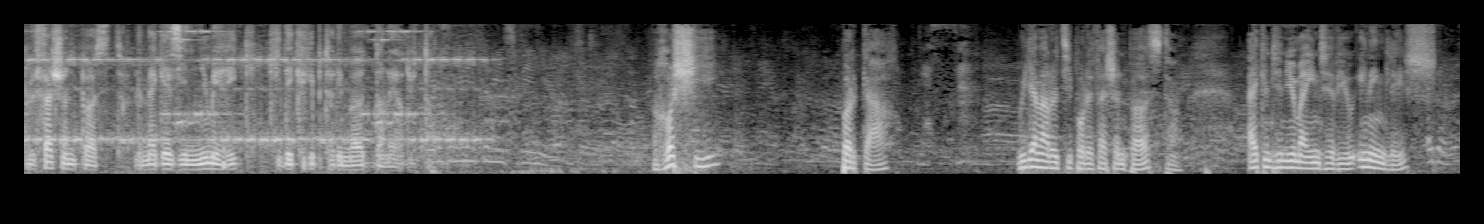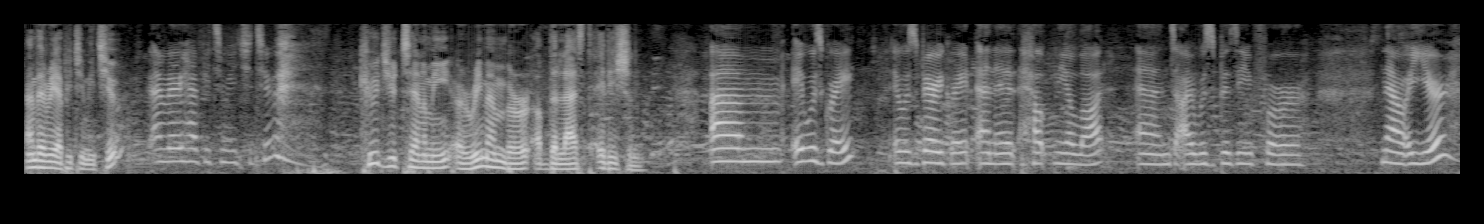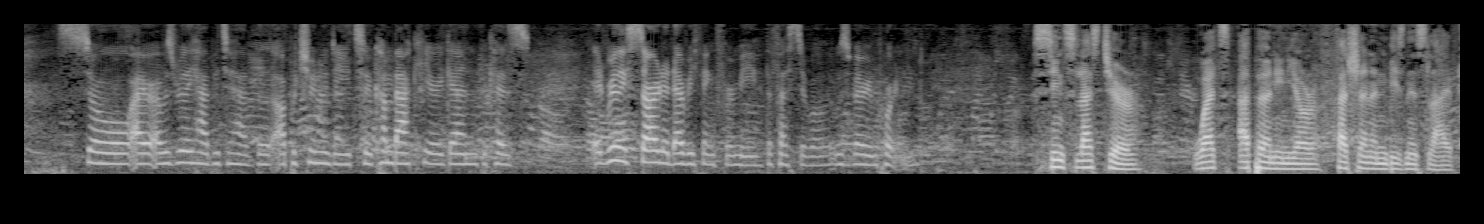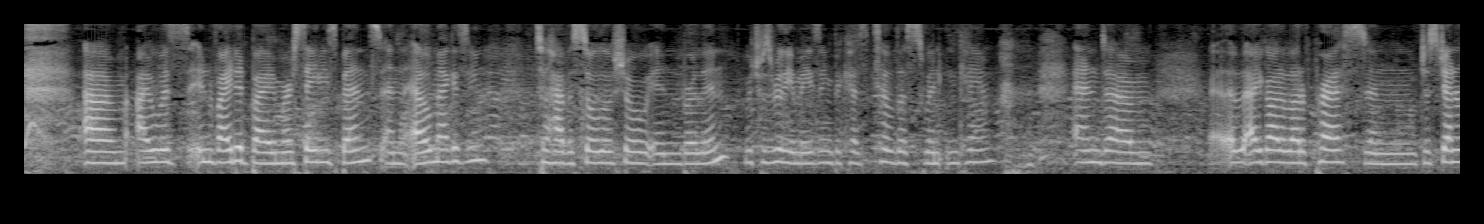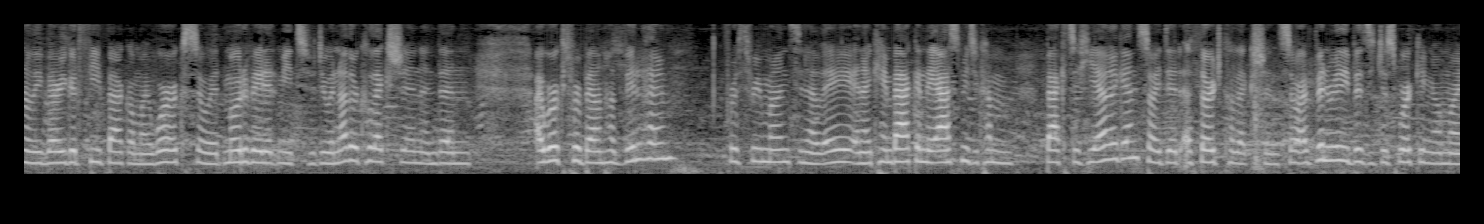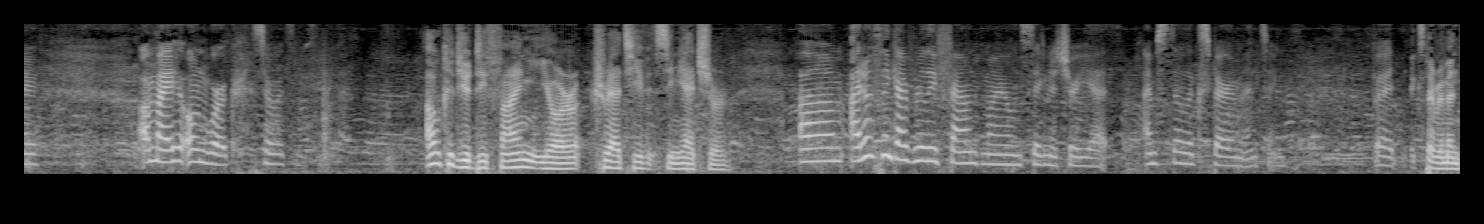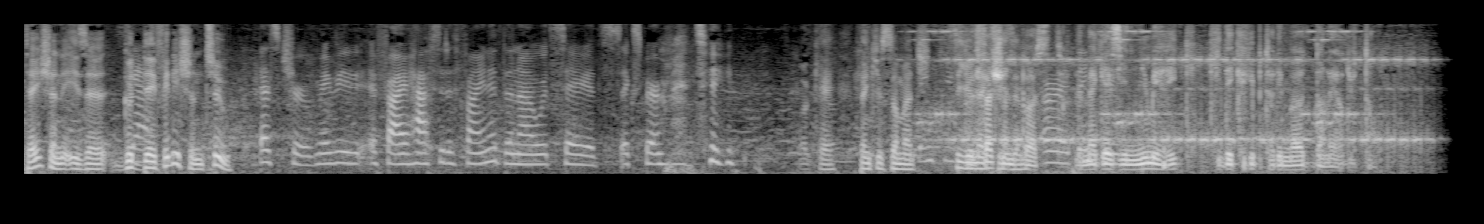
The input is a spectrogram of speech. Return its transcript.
Le Fashion Post, le magazine numérique qui décrypte les modes dans l'air du temps. Roshi Porcar. William Arlotti pour le Fashion Post. I continue my interview in English. I'm very happy to meet you. I'm very happy to meet you too. Could you tell me a remember of the last edition? Um, it was great. It was very great, and it helped me a lot. And I was busy for now a year, so I, I was really happy to have the opportunity to come back here again because it really started everything for me. The festival. It was very important. Since last year, what's happened in your fashion and business life? Um, I was invited by Mercedes Benz and Elle magazine to have a solo show in Berlin, which was really amazing because Tilda Swinton came. and um, I got a lot of press and just generally very good feedback on my work, so it motivated me to do another collection. And then I worked for Bernhard Willhelm for three months in LA, and I came back and they asked me to come back to here again, so I did a third collection. So I've been really busy just working on my on my own work. So it's. How could you define your creative signature? Um, I don't think I've really found my own signature yet. I'm still experimenting, but Experimentation is a good Yeah. definition too. that's true. Maybe if I have to define it, then I would say it's experimenting. Okay, thank you so much. Thank you. See you Le next Fashion. Post, All right, le thank you. magazine numérique qui décrypte les modes dans l'air du temps.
